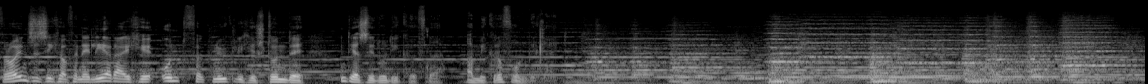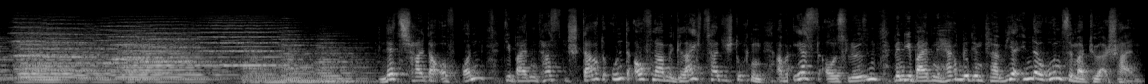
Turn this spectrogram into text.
Freuen Sie sich auf eine lehrreiche und vergnügliche Stunde, in der Sie Rudi Köfner am Mikrofon begleitet. Netzschalter auf On, die beiden Tasten Start und Aufnahme gleichzeitig drücken, aber erst auslösen, wenn die beiden Herren mit dem Klavier in der Wohnzimmertür erscheinen.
